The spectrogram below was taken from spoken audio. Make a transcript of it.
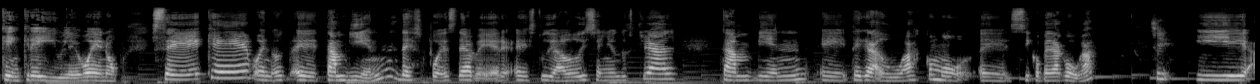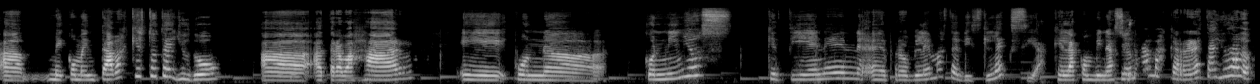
Qué increíble. Bueno, sé que, bueno, eh, también después de haber estudiado diseño industrial, también eh, te gradúas como eh, psicopedagoga. Sí. Y ah, me comentabas que esto te ayudó a, trabajar con, ah, con niños que tienen problemas de dislexia, que la combinación de ambas carreras te ha ayudado.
